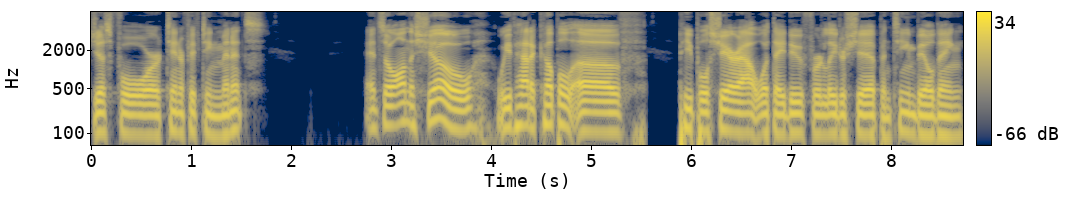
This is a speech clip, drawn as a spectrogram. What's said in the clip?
just for 10 or 15 minutes. And so on the show, we've had a couple of people share out what they do for leadership and team building,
